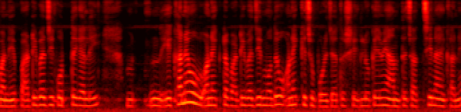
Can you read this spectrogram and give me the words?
মানে পার্টিবাজি করতে গেলেই এখানেও অনেকটা পার্টিবাজির মধ্যেও অনেক কিছু পড়ে যায়। তো সেগুলোকে আমি আনতে চাচ্ছি না এখানে।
